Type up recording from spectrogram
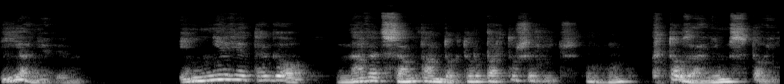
i ja nie wiem, i nie wie tego nawet sam pan doktor Bartoszewicz, Mhm. kto za nim stoi.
